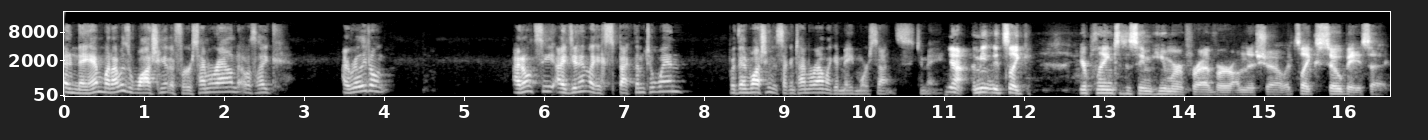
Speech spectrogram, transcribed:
and Mayhem, when I was watching it the first time around, I was like, I really don't. I don't see. I didn't like expect them to win, but then watching the second time around, like it made more sense to me. Yeah. I mean, it's like you're playing to the same humor forever on this show. It's like so basic.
